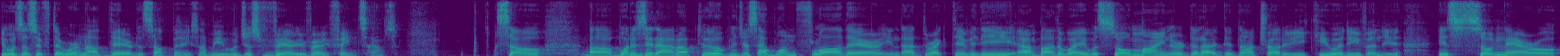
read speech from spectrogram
it was as if they were not there, the sub bass. I mean, it was just very, very faint sounds. So uh, what does it add up to? We just have one flaw there in that directivity. And by the way, it was so minor that I did not try to EQ it even. It is so narrow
